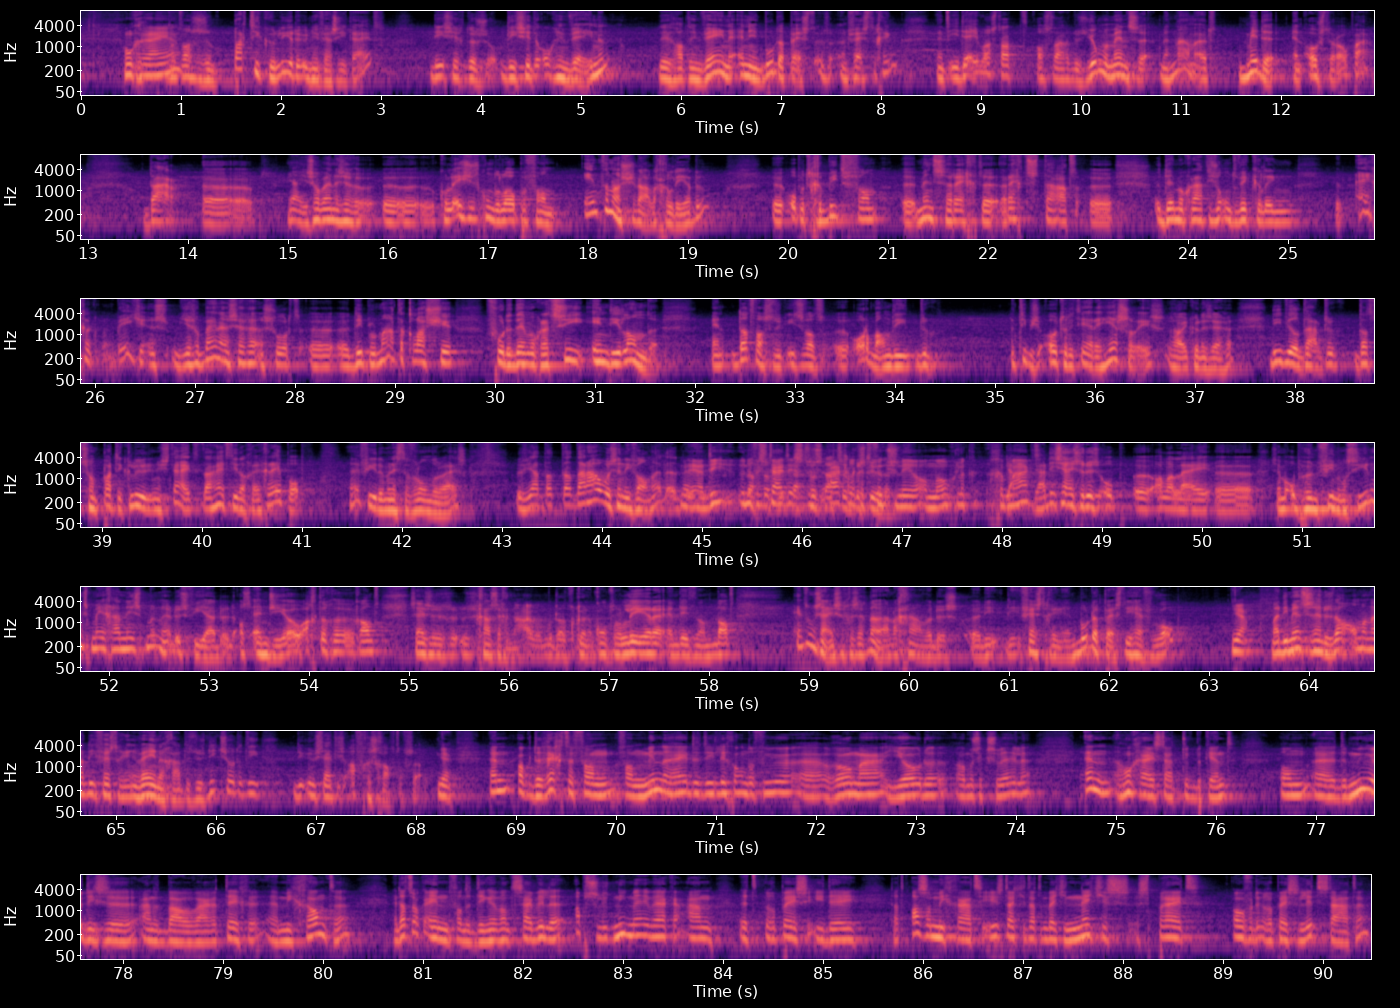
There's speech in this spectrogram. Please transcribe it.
Hongarije. Dat was dus een particuliere universiteit. Die, zich dus, die zit ook in Wenen. Die had in Wenen en in Budapest een, vestiging. En het idee was dat als het ware dus jonge mensen, met name uit Midden- en Oost-Europa, daar, eh, ja, je zou bijna zeggen, eh, colleges konden lopen van internationale geleerden. eh, op het gebied van eh, mensenrechten, rechtsstaat, eh, democratische ontwikkeling. Eh, eigenlijk een beetje, een, je zou bijna zeggen, een soort eh, eh, diplomatenklasje voor de democratie in die landen. En dat was natuurlijk iets wat eh, Orbán, die een typische autoritaire heerser is, zou je kunnen zeggen. Die wil daar natuurlijk, dat zo'n particuliere universiteit, daar heeft hij nog geen greep op. Hè, via de minister van Onderwijs. Dus ja, dat, dat, daar houden ze niet van. Hè. Nou ja, die universiteit soort- is dus soort- eigenlijk het functioneren onmogelijk gemaakt. Ja, ja, die zijn ze dus op eh, allerlei, eh, zeg maar op hun financieringsmechanismen, hè, dus via de, als NGO-achtige kant, zijn ze dus gaan zeggen, nou, we moeten dat kunnen controleren en dit en dan dat. En toen zijn ze gezegd, nou ja, dan gaan we dus eh, die, die vestiging in Budapest, die heffen we op. Ja, Maar die mensen zijn dus wel allemaal naar die vestiging in Wenen gegaan. Het is dus niet zo dat die, die universiteit is afgeschaft of zo. ja. En ook de rechten van, van minderheden die liggen onder vuur. eh, Roma, Joden, homoseksuelen. En Hongarije staat natuurlijk bekend om eh, de muur die ze aan het bouwen waren tegen eh, migranten. En dat is ook een van de dingen, want zij willen absoluut niet meewerken aan het Europese idee dat als er migratie is, dat je dat een beetje netjes spreidt over de Europese lidstaten.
